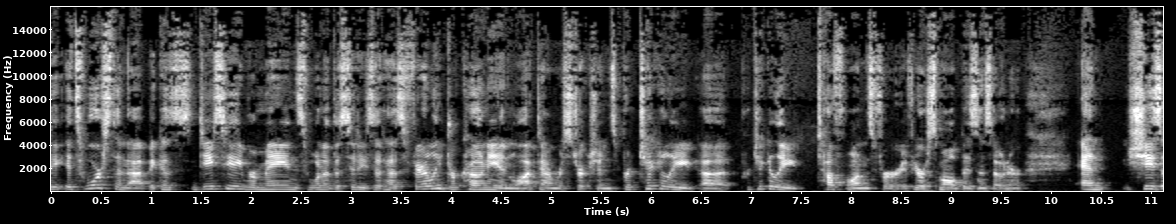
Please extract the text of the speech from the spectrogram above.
it's worse than that because DC remains one of the cities that has fairly draconian lockdown restrictions, particularly uh, particularly tough ones for if you're a small business owner. And she's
